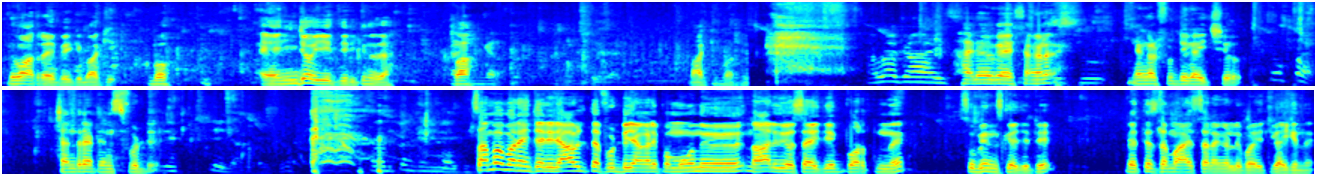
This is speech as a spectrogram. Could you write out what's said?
ഇത് മാത്രമായി പോയിക്ക് ബാക്കി. ബോ എൻജോയ് ചെയ്തിരിക്കുന്നതാ. വാ. ബാക്കി പറഞ്ഞു. ഹലോ ഗൈസ് ഞങ്ങൾ ഞങ്ങൾ ഫുഡ് കഴിച്ചു. ചന്ദ്ര ടെൻസ് ഫുഡ് സംഭവം പറയാൻ വെച്ചാൽ രാവിലത്തെ ഫുഡ് ഞങ്ങളിപ്പോൾ മൂന്ന് നാല് ദിവസമായിട്ട് പുറത്തുനിന്ന് സുബിൻസ് നിസ്കരിച്ചിട്ട് വ്യത്യസ്തമായ സ്ഥലങ്ങളിൽ പോയിട്ട് കഴിക്കുന്നത്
